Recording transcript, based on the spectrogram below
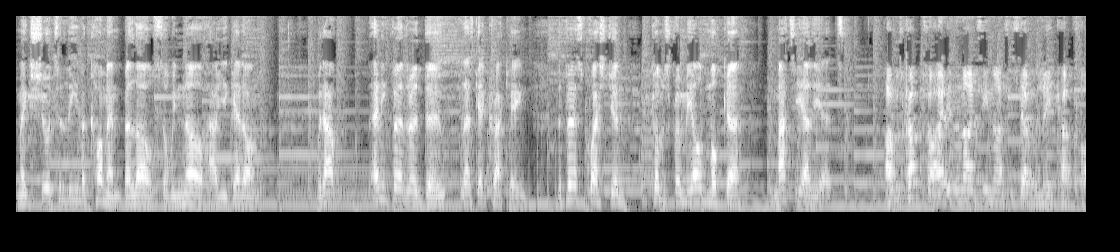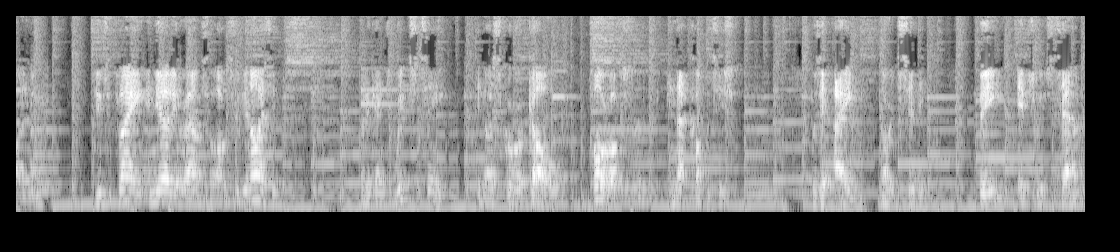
make sure to leave a comment below so we know how you get on. Without any further ado, let's get cracking. The first question comes from the old mucker, Matty Elliott. I was cup-tied in the 1997 League Cup final due to playing in the earlier rounds for Oxford United. But against which team did I score a goal for Oxford in that competition? Was it A, Norwich City, B, Ipswich Town,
